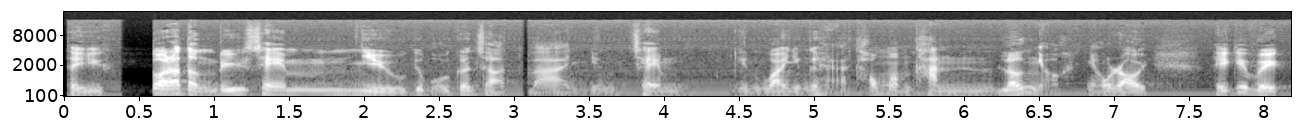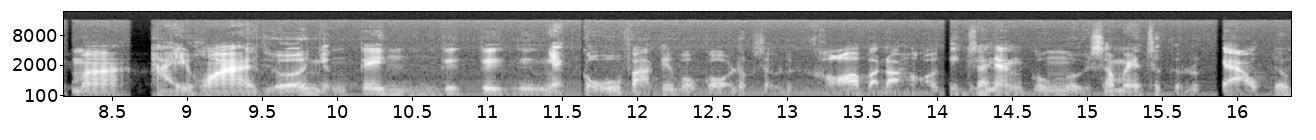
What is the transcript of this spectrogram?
Thì tôi đã từng đi xem nhiều cái buổi concert và những xem nhìn qua những cái hệ thống âm thanh lớn nhỏ khác nhau rồi thì cái việc mà hài hòa giữa những cái Ừ, ừ. cái, cái cái nhạc cụ và cái vocal thật sự rất khó và đòi hỏi cái kỹ năng của người soundman thực sự rất cao. Đúng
